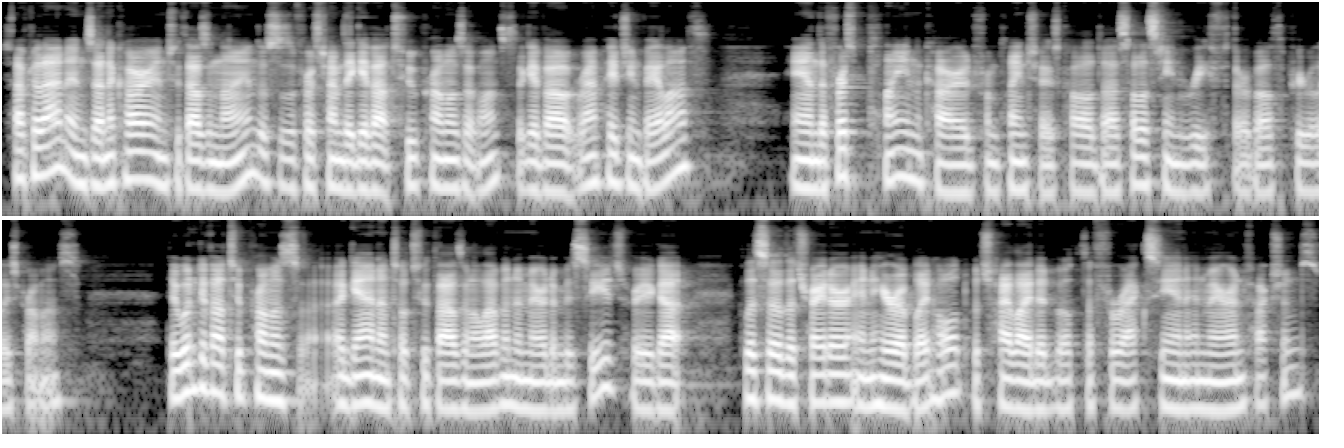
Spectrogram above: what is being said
So after that, in Zendikar in 2009, this was the first time they gave out two promos at once. They gave out Rampaging Baloth and the first plane card from Planechase called uh, Celestine Reef. They were both pre-release promos. They wouldn't give out two promos again until 2011 in Mirrodin Besieged, where you got Glissa the Traitor and Hero Bladehold, which highlighted both the Phyrexian and Mirran factions.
